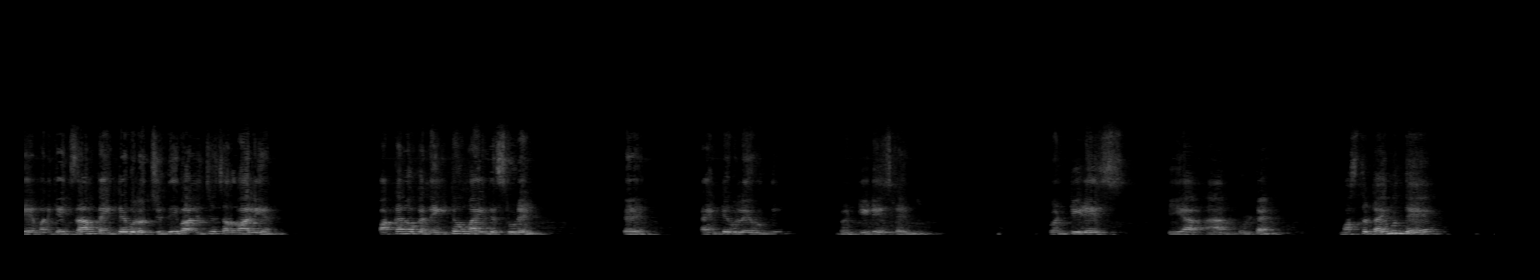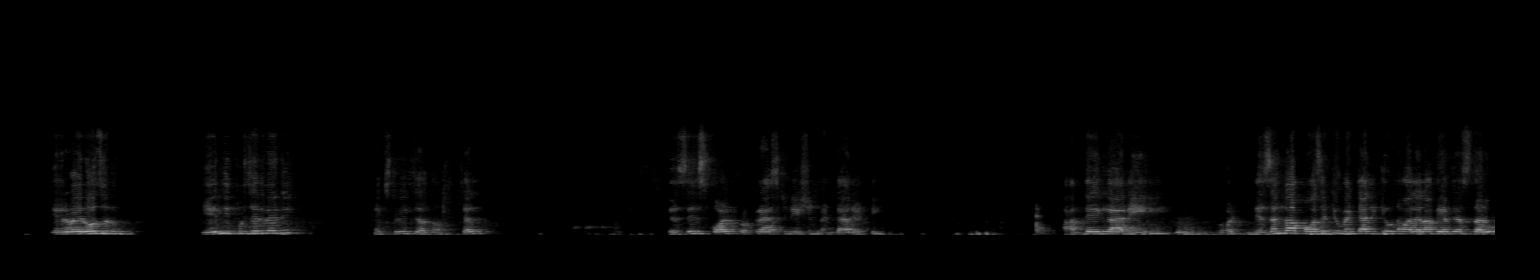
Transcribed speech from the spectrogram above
ఏ మనకి ఎగ్జామ్ టైం టేబుల్ వచ్చింది వాళ్ళ నుంచి చదవాలి అని పక్కన ఒక నెగిటివ్ మైండ్ స్టూడెంట్ ఏ టైం టేబుల్ ఏముంది ట్వంటీ డేస్ టైం ఉంది twenty days I have ample time మస్తు టైం ఉందే ఇరవై రోజులు. ఏంది ఇప్పుడు చదివేది? నెక్స్ట్ వీక్ చదువుతాం చల్ this is called procrastination mentality అంతేగాని నిజంగా పాజిటివ్ మెంటాలిటీ ఉన్న వాళ్ళు ఎలా బిహేవ్ చేస్తారు?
